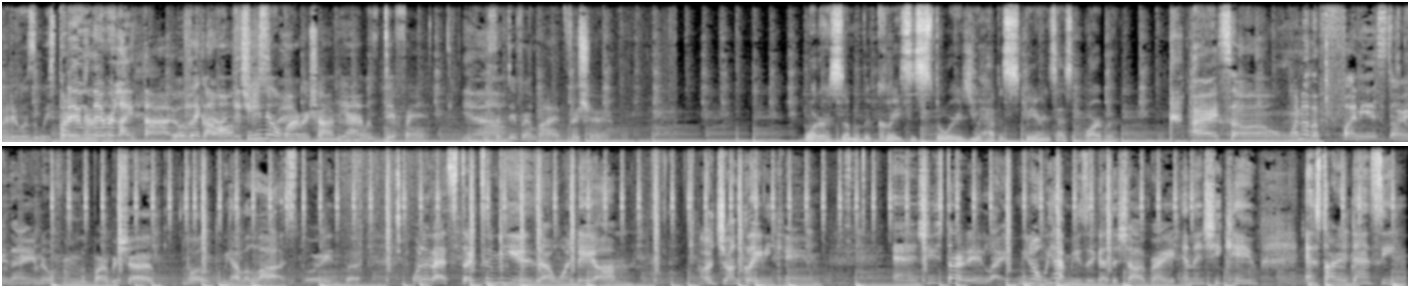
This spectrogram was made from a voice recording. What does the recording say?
But it was, we Mm-hmm. but it was never there- like that. It was like an all female disrespect. Mm-hmm. barbershop. Yeah, it was different. Yeah. It's a different vibe, for sure. What are some of the craziest stories you have experienced as a barber? All right, so one of the funniest stories I know from the barbershop. Well, we have a lot of stories, but one of that stuck to me is that one day, um, a drunk lady came, and she started like, you know, we have music at the shop, right? And then she came and started dancing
